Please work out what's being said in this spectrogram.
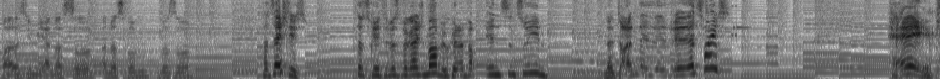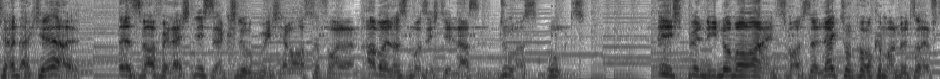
War das irgendwie anders so? Andersrum oder so? Tatsächlich! Das Rätsel müssen wir gar nicht machen. Wir können einfach instant zu ihm. Na dann, äh, let's fight! Hey, kleiner Kerl! Es war vielleicht nicht sehr klug, mich herauszufordern, aber das muss ich dir lassen. Du hast Mut. Ich bin die Nummer 1, was Elektro-Pokémon betrifft.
